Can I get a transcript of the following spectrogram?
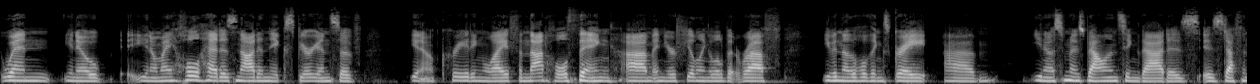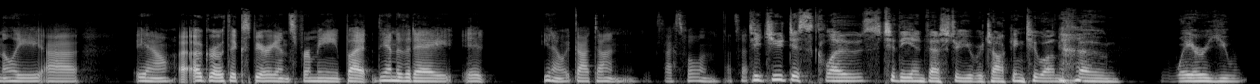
when, you know, you know, my whole head is not in the experience of, you know, creating life and that whole thing. Um, and you're feeling a little bit rough, even though the whole thing's great. Um, you know, sometimes balancing that is, is definitely, uh, you know, a, a growth experience for me. But at the end of the day, it, you know, it got done successful and that's it. Did you disclose to the investor you were talking to on the phone where you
